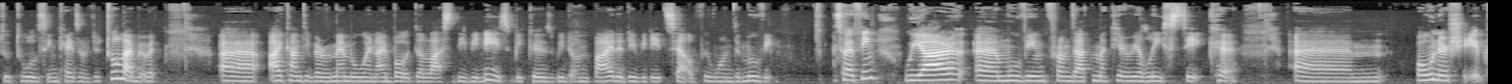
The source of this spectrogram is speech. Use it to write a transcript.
to tools in case of the tool library but uh, i can't even remember when i bought the last dvds because we don't buy the dvd itself we want the movie. So i think we are uh, moving from that materialistic uh, um, ownership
